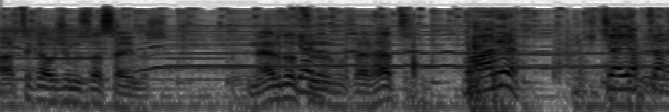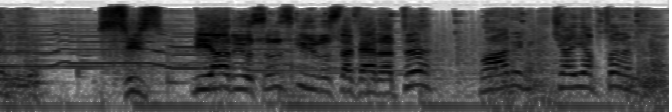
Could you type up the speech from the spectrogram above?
Artık avucumuzda sayılır. Nerede oturur bu Ferhat? Muharrem iki çay yapsana bize. Siz niye arıyorsunuz ki Yunus'la Ferhat'ı? Muharrem iki çay yapsana bize.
